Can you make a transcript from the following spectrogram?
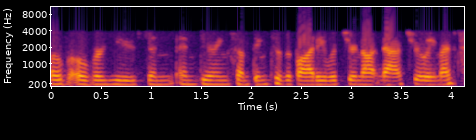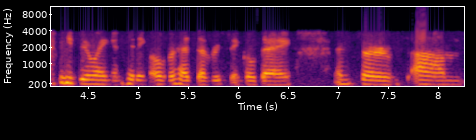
of overuse and, and doing something to the body which you're not naturally meant to be doing and hitting overheads every single day and serves. Um,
